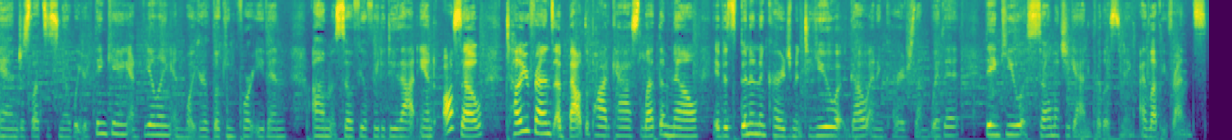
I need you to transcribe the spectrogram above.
and just lets us know what you're thinking and feeling and what you're looking for, even. Um, so feel free to do that. And also tell your friends about the podcast. Let them know if it's been an encouragement to you. Go and encourage them with it. Thank you so much again for listening. I love you, friends.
